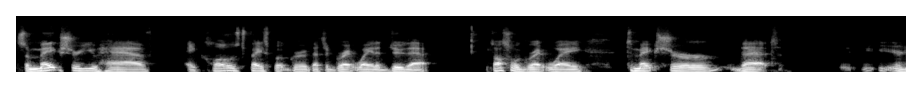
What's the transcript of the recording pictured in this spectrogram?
so make sure you have a closed Facebook group. That's a great way to do that. It's also a great way to make sure that you're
